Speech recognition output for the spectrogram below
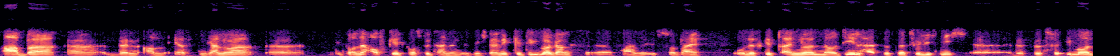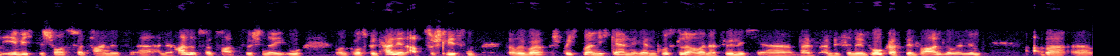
Aber wenn am 1. Januar die Sonne aufgeht, Großbritannien ist nicht mehr Mitglied, die Übergangsphase ist vorbei, und es gibt einen No-Deal, heißt das natürlich nicht, äh, dass das für immer und ewig die Chance vertan ist, äh, einen Handelsvertrag zwischen der EU und Großbritannien abzuschließen. Darüber spricht man nicht gerne hier in Brüssel, aber natürlich, äh, weil es ein bisschen den Druck aus den Verhandlungen nimmt. Aber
